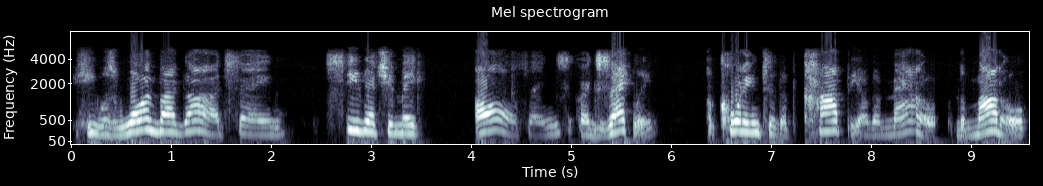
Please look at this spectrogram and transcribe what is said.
he was warned by God saying, See that you make all things, or exactly according to the copy or the model, the model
